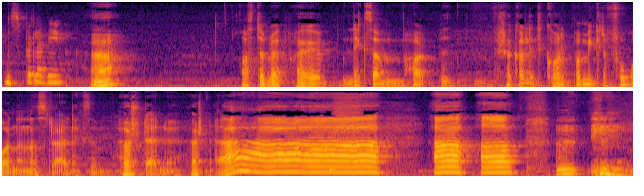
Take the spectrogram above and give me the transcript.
nu spelar vi in. Ja. Ofta brukar man ju liksom ha, försöka ha lite koll på mikrofonen och sådär. Liksom. Hörs det nu? Hörs det? Ah, ah, ah. Mm.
